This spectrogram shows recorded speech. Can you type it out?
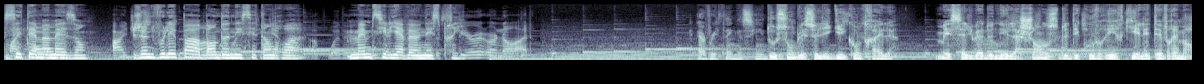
C'était ma maison. Je ne voulais pas abandonner cet endroit, même s'il y avait un esprit. Tout semblait se liguer contre elle, mais ça lui a donné la chance de découvrir qui elle était vraiment.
